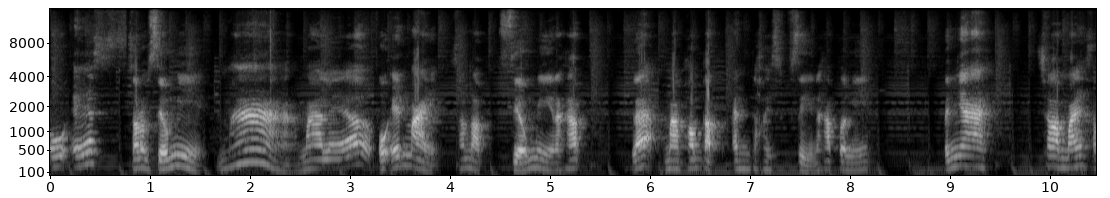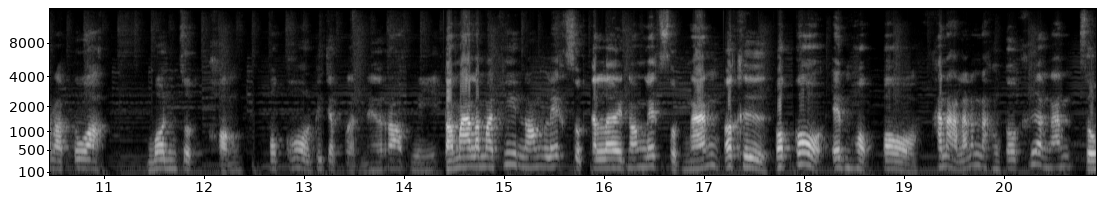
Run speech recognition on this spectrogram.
OS สำหรับ Xiaomi มา มาแล้ว OS ใหม่สำหรับ Xiaomi นะครับ และมาพร้อมกับ Android 14 นะครับตัวนี้ เป็นไง ชอบไหมสำหรับตัว บนสุดของ POCO ที่จะเปิดในรอบนี้ ต่อมาเรามาที่น้องเล็กสุดกันเลย น้องเล็กสุดนั้นก็คือ POCO M6 Pro ขนาดและน้ำหนักของตัวเครื่องนั้นสูง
